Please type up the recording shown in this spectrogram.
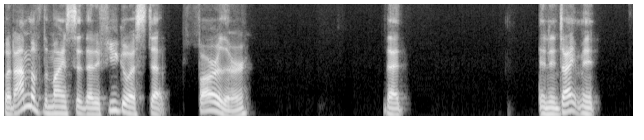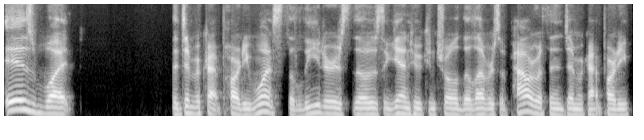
But I'm of the mindset that if you go a step farther, that an indictment is what the Democrat Party wants. The leaders, those again who control the levers of power within the Democrat Party,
